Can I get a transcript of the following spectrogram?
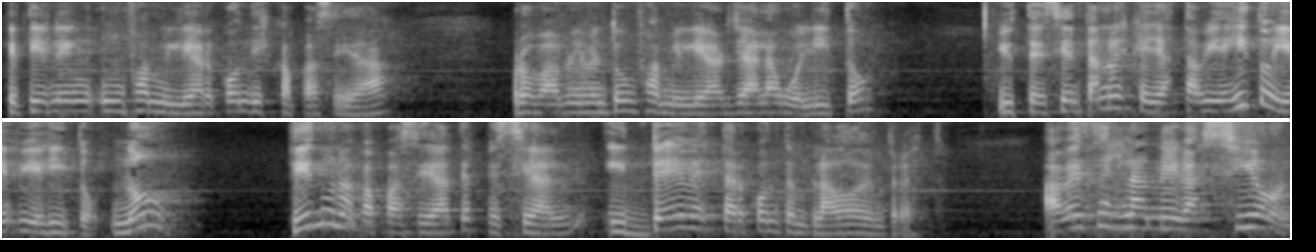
que tienen un familiar con discapacidad, probablemente un familiar ya el abuelito, y usted sienta, no es que ya está viejito y es viejito. No, tiene una capacidad especial y debe estar contemplado dentro de esto. A veces la negación,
